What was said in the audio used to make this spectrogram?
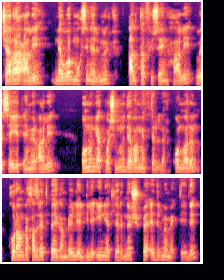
Çera Ali, Nevvab Muhsin El Mülk, Altaf Hüseyin Hali ve Seyyid Emir Ali onun yaklaşımını devam ettirirler. Onların Kur'an ve Hazreti Peygamber ile ilgili iyi niyetlerinden şüphe edilmemekteydi.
